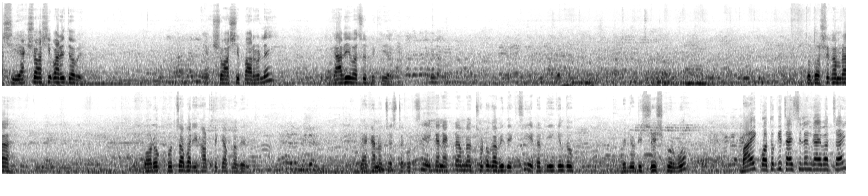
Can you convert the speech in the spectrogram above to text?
আশি, একশো আশি হইতে হবে। একশো আশি পার হলে গাভী বাছুর বিক্রি হবে। তো দর্শক, আমরা বড় খোঁচাবাড়ি হাট থেকে আপনাদের দেখানোর চেষ্টা করছি। এখানে একটা আমরা ছোট গাভী দেখছি, এটা দিয়ে কিন্তু ভিডিওটি শেষ করব। ভাই, কত কি চাইছিলেন গায়ে বাচ্চাই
